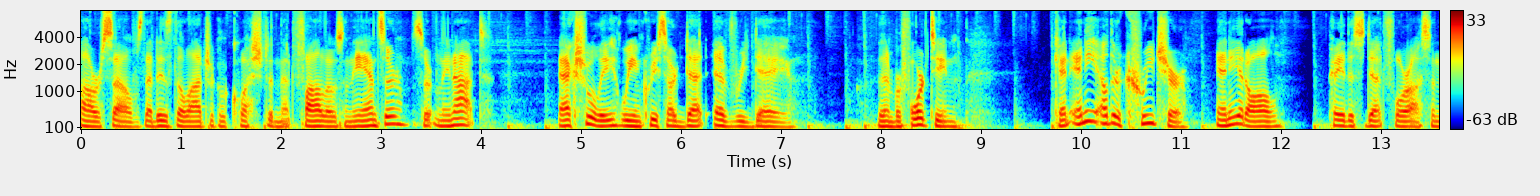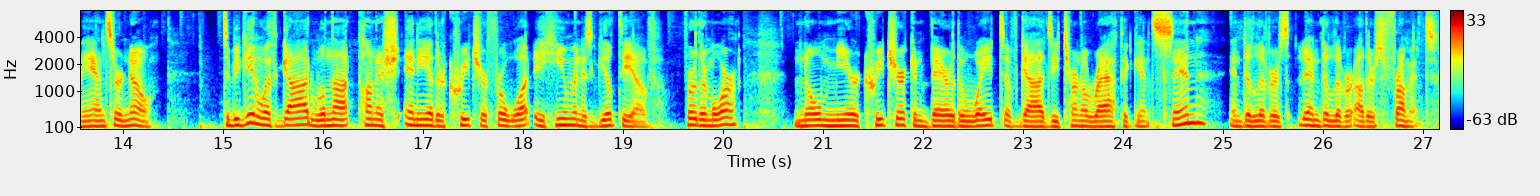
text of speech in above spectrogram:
ourselves? That is the logical question that follows. And the answer certainly not. Actually, we increase our debt every day. Number 14. Can any other creature, any at all, pay this debt for us? And the answer no. To begin with, God will not punish any other creature for what a human is guilty of. Furthermore, no mere creature can bear the weight of God's eternal wrath against sin and delivers and deliver others from it.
